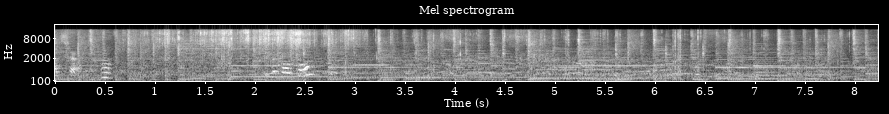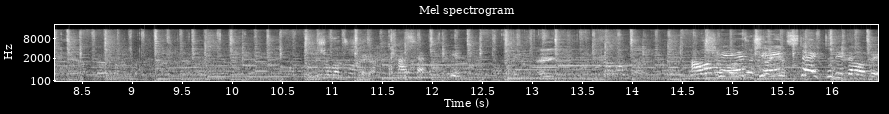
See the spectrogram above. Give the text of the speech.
আচ্ছা। আচ্ছা আমাকে চেঞ্জটা একটু দিতে হবে।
